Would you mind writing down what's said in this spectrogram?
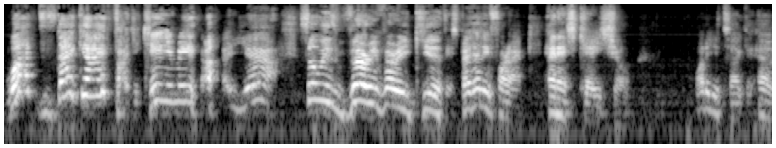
what is that guy? Are you kidding me? yeah. So it's very, very good, especially for an NHK show. What are you talking? Oh,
